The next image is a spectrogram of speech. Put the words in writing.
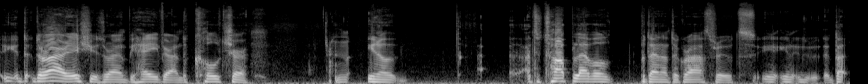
th- there are issues around behaviour and the culture. You know, at the top level, but then at the grassroots, you, you know, that,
